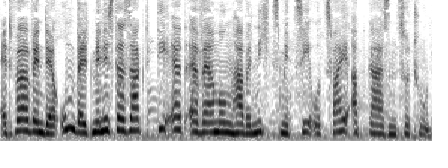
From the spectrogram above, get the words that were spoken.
Etwa wenn der Umweltminister sagt, die Erderwärmung habe nichts mit CO2-Abgasen zu tun.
